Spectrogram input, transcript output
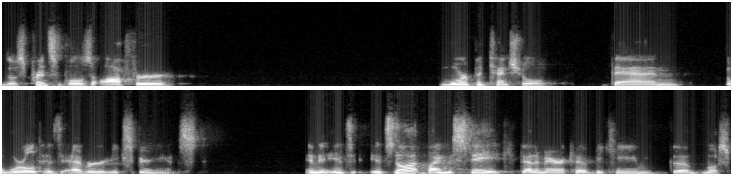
those principles offer more potential than the world has ever experienced. And it's, it's not by mistake that America became the most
